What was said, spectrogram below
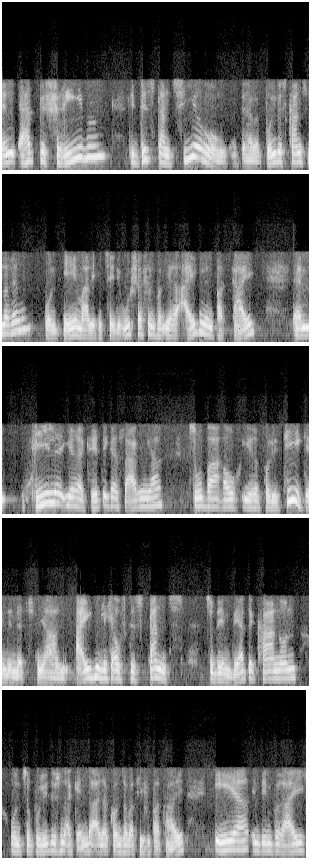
denn er hat beschrieben die Distanzierung der Bundeskanzlerin und ehemaligen CDU-Chefin von ihrer eigenen Partei. Ähm, viele ihrer Kritiker sagen ja, so war auch ihre Politik in den letzten Jahren eigentlich auf Distanz zu dem Wertekanon und zur politischen Agenda einer konservativen Partei, eher in dem Bereich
